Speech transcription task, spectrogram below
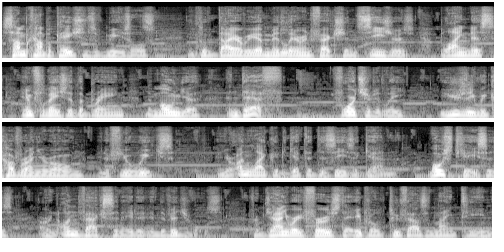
Some complications of measles include diarrhea, middle ear infection, seizures, blindness, inflammation of the brain, pneumonia, and death. Fortunately, you usually recover on your own in a few weeks, and you're unlikely to get the disease again. Most cases are in unvaccinated individuals. From January 1st to April 2019,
